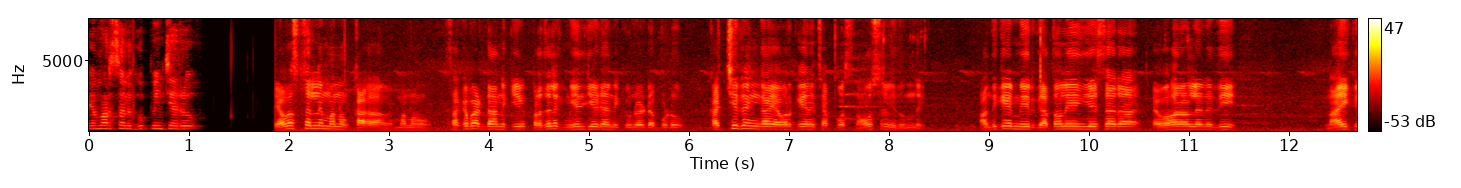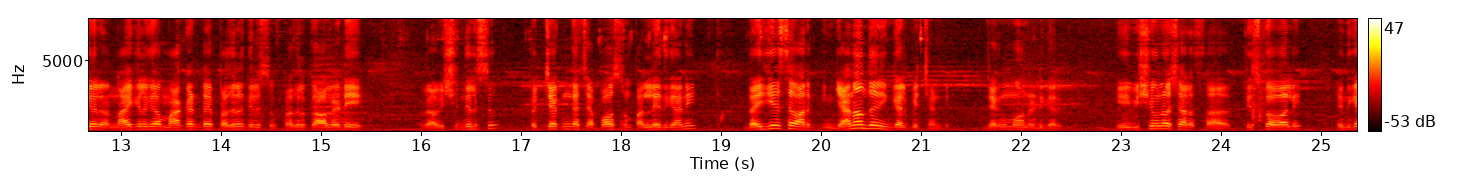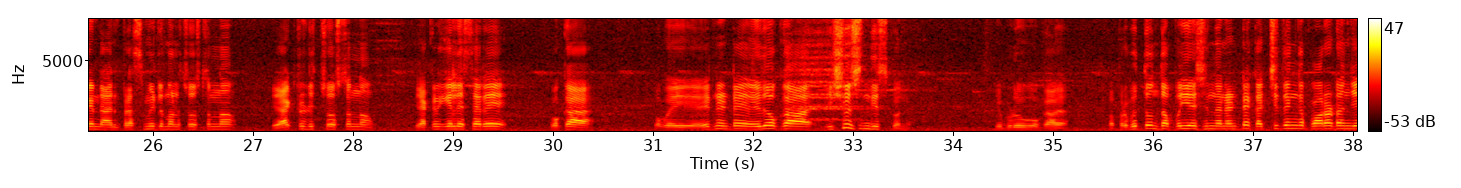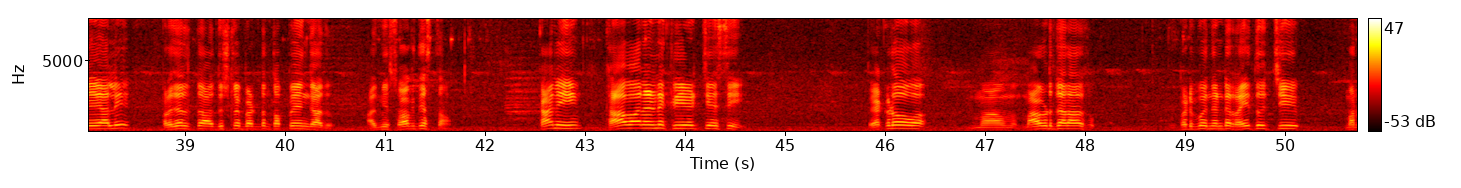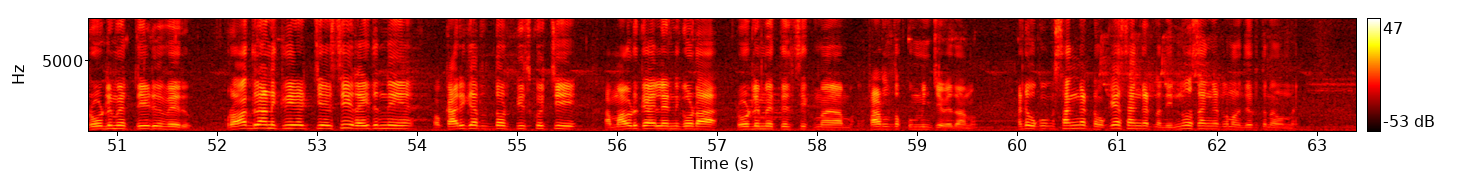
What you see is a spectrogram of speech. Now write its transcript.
విమర్శలు గుప్పించారు. వ్యవస్థల్ని మనం మనం చక్కబెట్టడానికి ప్రజలకు మేలు చేయడానికి ఉండేటప్పుడు ఖచ్చితంగా ఎవరికైనా చెప్పవలసిన అవసరం ఇది ఉంది. అందుకే మీరు గతంలో ఏం చేశారా? వ్యవహారాలు అనేది నాయకులు నాయకులుగా మాకంటే ప్రజలకు తెలుసు. ప్రజలకు ఆల్రెడీ విషయం తెలుసు. ప్రత్యేకంగా చెప్పవలసిన పని లేదు కానీ దయచేసి వారికి జ్ఞానోదయం కల్పించండి జగన్మోహన్ రెడ్డి గారికి. ఈ విషయంలో చాలా తీసుకోవాలి. ఎందుకంటే ఆయన ప్రెస్ మీట్లు మనం చూస్తున్నాం యాక్టివిటీస్ చూస్తున్నాం. ఎక్కడికి వెళ్ళే సరే ఒక ఒక ఏంటంటే ఏదో ఒక ఇష్యూస్ని తీసుకొని. ఇప్పుడు ఒక ప్రభుత్వం తప్పు చేసిందని అంటే ఖచ్చితంగా పోరాటం చేయాలి ప్రజలతో దృష్టిలో పెట్టడం తప్పేం కాదు. అది మేము స్వాగతిస్తాం. కానీ కావాలనే క్రియేట్ చేసి ఎక్కడో మా మామిడి ధర పడిపోయిందంటే రైతు వచ్చి మన రోడ్ల మీద తీయడం వేరు. ప్రోగ్రాన్ని క్రియేట్ చేసి రైతుని ఒక కార్యకర్తలతో తీసుకొచ్చి ఆ మామిడికాయలన్నీ కూడా రోడ్ల మీద తెలిసి మా టాటలతో కుమ్మించే విధానం. అంటే ఒక్కొక్క సంఘటన ఒకే సంఘటన అది ఎన్నో సంఘటనలు మనం జరుగుతూనే ఉన్నాయి.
